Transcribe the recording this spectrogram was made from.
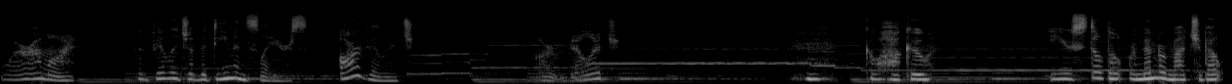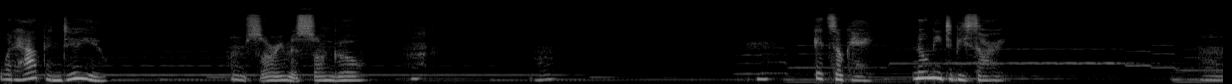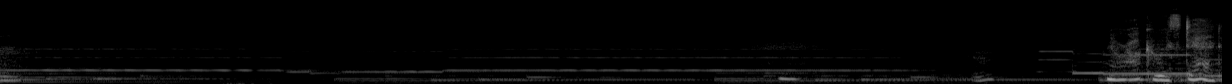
Where am I? The village of the Demon Slayers. Our village. Our village? Kohaku, you still don't remember much about what happened, do you? I'm sorry, Miss Sango. It's okay. No need to be sorry. Naraku is dead,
